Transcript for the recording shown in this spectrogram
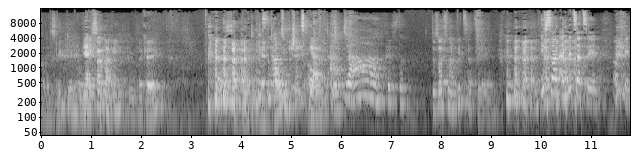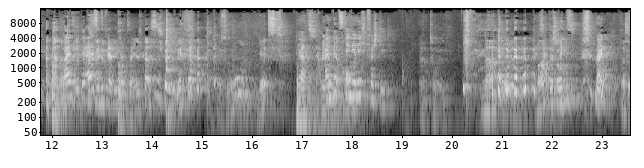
Alex winkt irgendwo. Ja, ich soll mal winken. Okay. Kriegst du tausend Chats auf. Ja, da kriegst du. du sollst mal einen Witz erzählen. Ich soll einen Witz erzählen. Okay. Also, der Erst beste. wenn du fertig erzählt hast. Wieso? Jetzt? Ja, Jetzt ein Witz, den ihr nicht versteht. Ja, toll. Na toll. War das schon? Nein, Achso.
